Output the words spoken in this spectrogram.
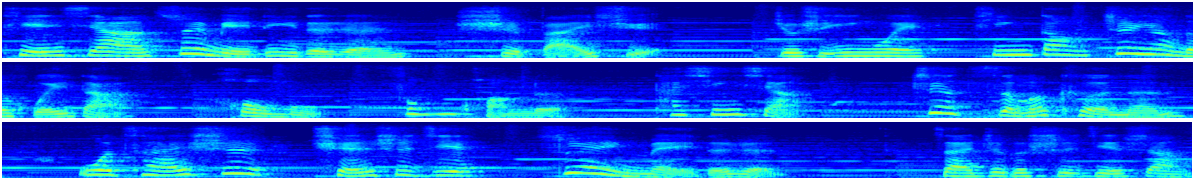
天下最美丽的人是白雪。”就是因为听到这样的回答，后母疯狂了。她心想：“这怎么可能？我才是全世界最美的人，在这个世界上，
